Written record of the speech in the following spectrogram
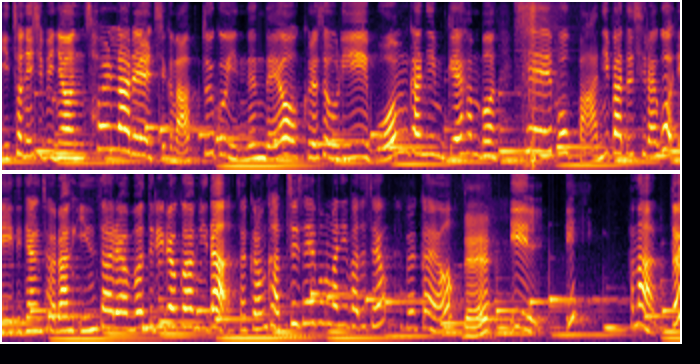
2022년 설날을 지금 앞두고 있는데요 그래서 우리 모험가님께 한번 새해 복 많이 받으시라고 에이드냥 저랑 인사를 한번 드리려고 합니다 자 그럼 같이 새해 복 많이 받으세요 해볼까요? 네. 1, 2 하나 둘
